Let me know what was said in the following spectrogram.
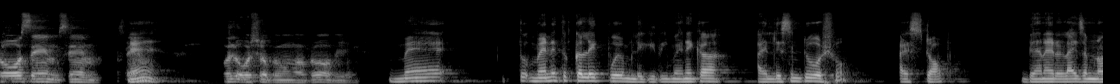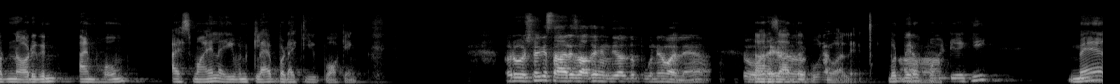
Bro, same, same, same. Full Osho पे हूँ ब्रो अभी। मैं तो मैंने तो कल एक पोएम लिखी थी। मैंने कहा I listen to Osho I stop then I realise I am not in Oregon I am home I smile I even clap but I keep walking पर ओशो के सारे ज़्यादा हिंदी वाले तो पुणे वाले हैं तो हाँ ज़्यादातर पुणे वाले बट मेरा पॉइंट हाँ। ये कि मैं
